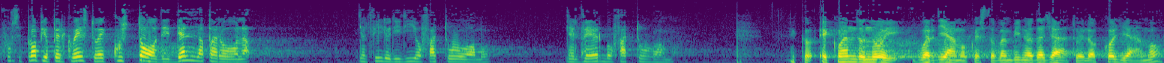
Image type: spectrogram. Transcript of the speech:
forse proprio per questo è custode della parola del figlio di Dio fatto uomo, del verbo fatto uomo. Ecco, e quando noi guardiamo questo bambino adagiato e lo accogliamo,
